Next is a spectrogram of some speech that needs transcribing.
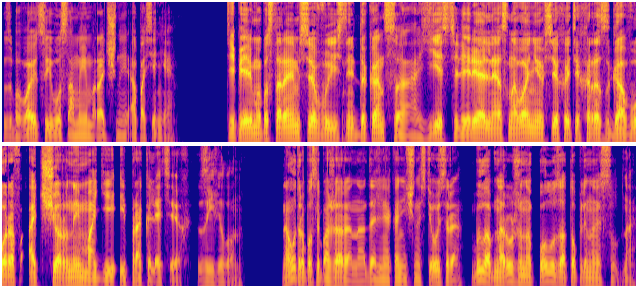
забываются его самые мрачные опасения. Теперь мы постараемся выяснить до конца, есть ли реальное основание всех этих разговоров о черной магии и проклятиях, заявил он. На утро после пожара на дальней оконечности озера было обнаружено полузатопленное судно.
